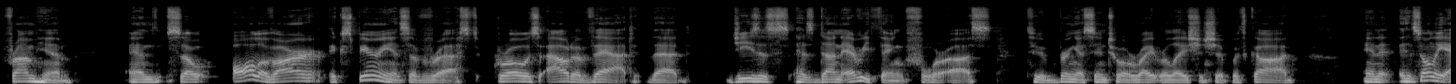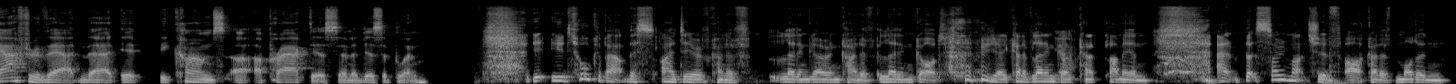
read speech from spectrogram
from Him. And so all of our experience of rest grows out of that, that Jesus has done everything for us to bring us into a right relationship with God. And it, it's only after that that it becomes a, a practice and a discipline. You, you, talk about this idea of kind of letting go and kind of letting God, yeah, kind of letting yeah. God kind of come in. And, but so much of our kind of modern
